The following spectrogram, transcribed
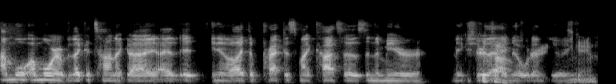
I'm more I'm more of the katana guy. I it, you know I like to practice my katas in the mirror, make sure that I know what I'm This doing. game.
